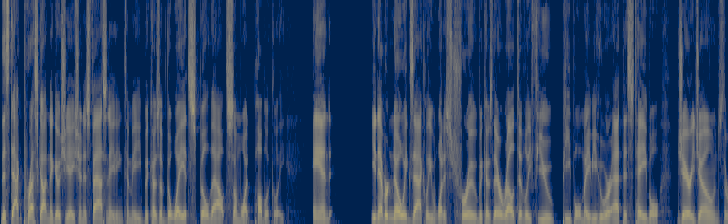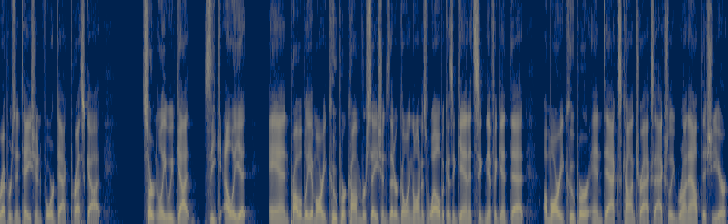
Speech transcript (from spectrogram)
this Dak Prescott negotiation is fascinating to me because of the way it's spilled out somewhat publicly. And you never know exactly what is true because there are relatively few people, maybe, who are at this table Jerry Jones, the representation for Dak Prescott. Certainly, we've got Zeke Elliott and probably Amari Cooper conversations that are going on as well, because again, it's significant that Amari Cooper and Dak's contracts actually run out this year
